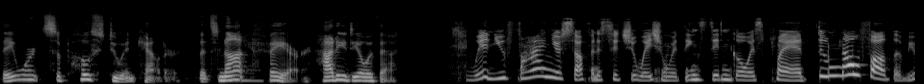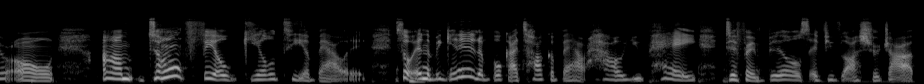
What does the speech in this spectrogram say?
they weren't supposed to encounter that's not Yeah. fair how do you deal with that When you find yourself in a situation where things didn't go as planned through no fault of your own, um, don't feel guilty about it. So, in the beginning of the book, I talk about how you pay different bills if you've lost your job.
